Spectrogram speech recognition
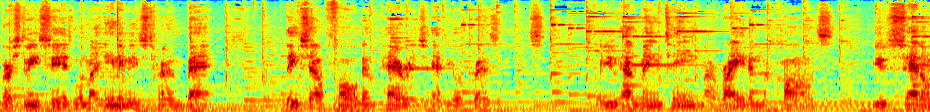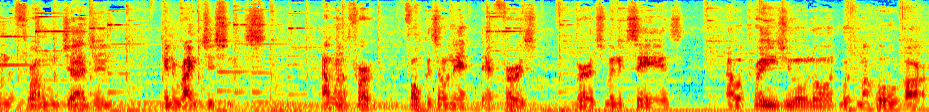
Verse 3 says, When my enemies turn back, they shall fall and perish at your presence. For you have maintained my right and my cause. You sat on the throne judging in righteousness. I want to fir- focus on that, that first verse when it says, I will praise you, O Lord, with my whole heart.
